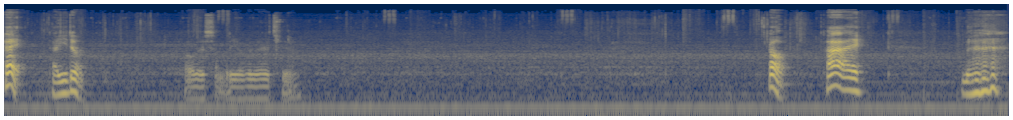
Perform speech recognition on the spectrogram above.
Hey, how you doing? Oh, there's somebody over there too. Oh, hi.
